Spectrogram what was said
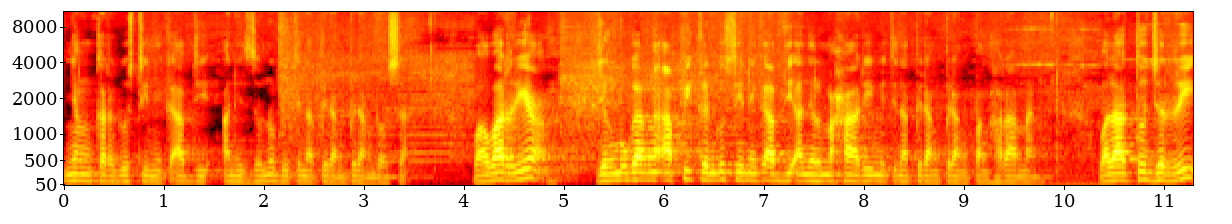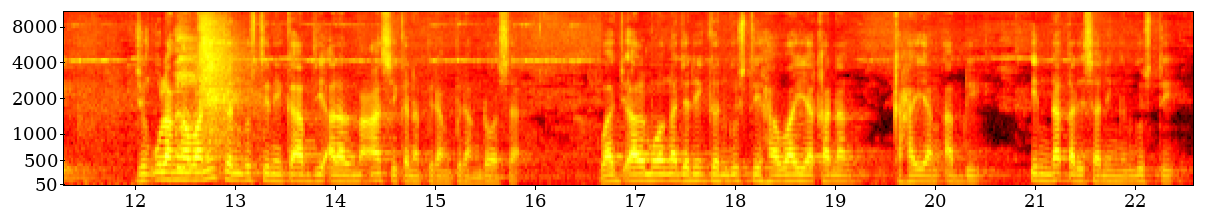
nyengker Gusti ni ka abdi aniz dzunubi tina pirang-pirang dosa. Wa warri' jeung muga ngaapikeun Gusti ni ka abdi anil maharimi tina pirang-pirang pangharaman wala tujri jeung ulah ngawanikeun Gusti ni ka abdi alal maasi kana pirang-pirang dosa. Waj'al muga ngajadikeun Gusti hawaya kana kahayang abdi. Indah kalisaningan Gusti.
